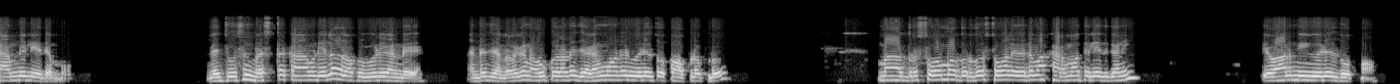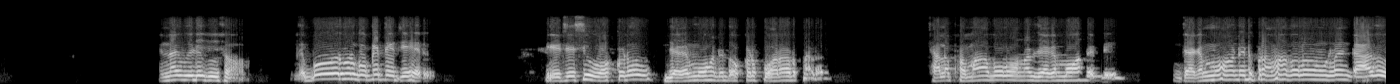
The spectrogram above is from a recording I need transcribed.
కామెడీ లేదేమో. నేను చూసిన బెస్ట్ కామెడీలో అది ఒక వీడియో అండి. అంటే జనరల్గా నవ్వుకోవాలంటే జగన్మోహన్ రెడ్డి వీడియో చూస్తాం అప్పుడప్పుడు. మా అదృష్టమో మా దురదృష్టమో లేదంటే మా కర్మో తెలియదు కానీ ఇవాళ మీ వీడియోలు చూస్తున్నాం ఇందాక వీడియో చూసాం. బోర్ మనకు ఒకే చేశారు తెచ్చేసి ఒక్కడు జగన్మోహన్ రెడ్డి ఒక్కడు పోరాడుతున్నాడు. చాలా ప్రమాదంలో ఉన్నాడు జగన్మోహన్ రెడ్డి. జగన్మోహన్ రెడ్డి ప్రమాదంలో ఉండడం కాదు.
